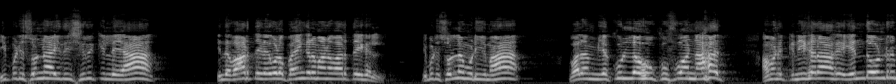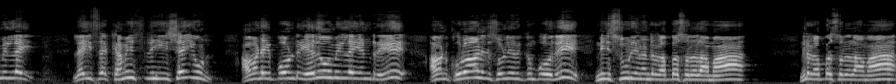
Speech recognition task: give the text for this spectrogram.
இப்படி சொன்னா இது சிறுக்கு இல்லையா? இந்த வார்த்தைகள் எவ்வளவு பயங்கரமான வார்த்தைகள். இப்படி சொல்ல முடியுமா? வலம் யகுல்லஹு குஃபான் அஹத். அவனுக்கு நிகராக எந்த ஒன்றும் இல்லை. லைச கமிஸ்லிஹி ஷையுன் அவனை போன்று எதுவும் இல்லை என்று அவன் குரானில் சொல்லியிருக்கும் போது நீ சூரியன் என்று ரப்ப சொல்லலாமா? என்று ரப்ப சொல்லலாமா?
